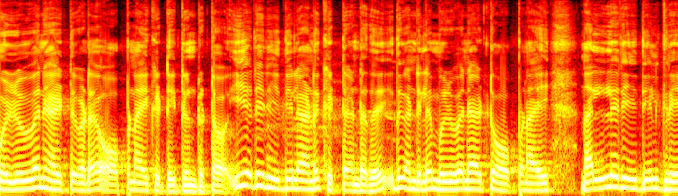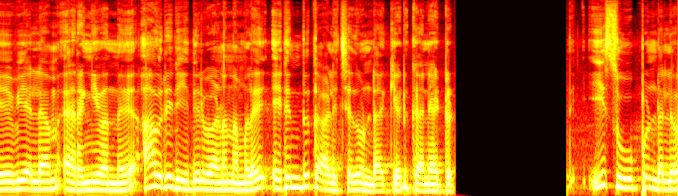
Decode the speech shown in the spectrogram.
മുഴുവനായിട്ട് ഇവിടെ ഓപ്പണായി കിട്ടിയിട്ടുണ്ട് കേട്ടോ ഈ ഒരു രീതിയിലാണ് കിട്ടേണ്ടത്. ഇത് കണ്ടില്ലേ? മുഴുവനായിട്ട് ഓപ്പണായി നല്ല രീതിയിൽ ഗ്രേവി എല്ലാം ഇറങ്ങി വന്ന് ആ ഒരു രീതിയിൽ വേണം നമ്മൾ എരുന്ത് താളിച്ചത് ഉണ്ടാക്കിയെടുക്കാനായിട്ട്. ഈ സൂപ്പ് ഉണ്ടല്ലോ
